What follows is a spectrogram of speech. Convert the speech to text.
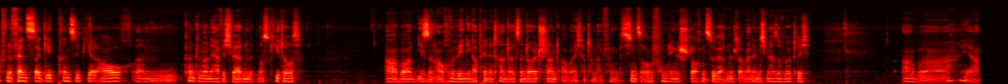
Offene Fenster geht prinzipiell auch, ähm, könnte nur nervig werden mit Moskitos aber die sind auch weniger penetrant als in Deutschland. Aber ich hatte am Anfang ein bisschen Sorge, von denen gestochen zu werden. Mittlerweile nicht mehr so wirklich. Aber ja,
